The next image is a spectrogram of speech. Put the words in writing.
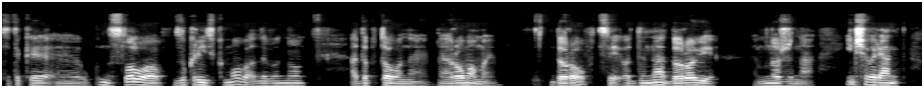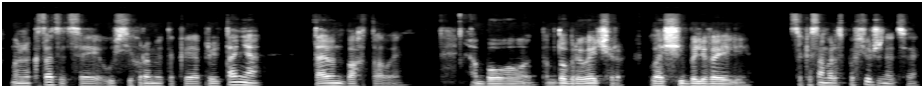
Це таке е, слово з української мови, але воно адаптоване е, ромами. Доров це однина, дорові множина. Інший варіант, можна казати, це у всіх ромів таке привітання Тайон Бахтали або там Добрий вечір, Лаші Бельвелі. Таке саме розповсюджене це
